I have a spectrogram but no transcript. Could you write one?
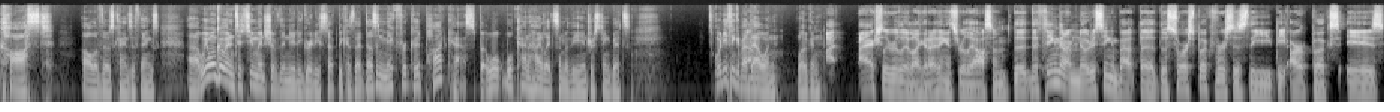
cost, all of those kinds of things. Uh, we won't go into too much of the nitty gritty stuff because that doesn't make for good podcasts, but we'll, we'll kind of highlight some of the interesting bits. What do you think about that one, Logan? I, I actually really like it. I think it's really awesome. The the thing that I'm noticing about the the source book versus the the art books is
